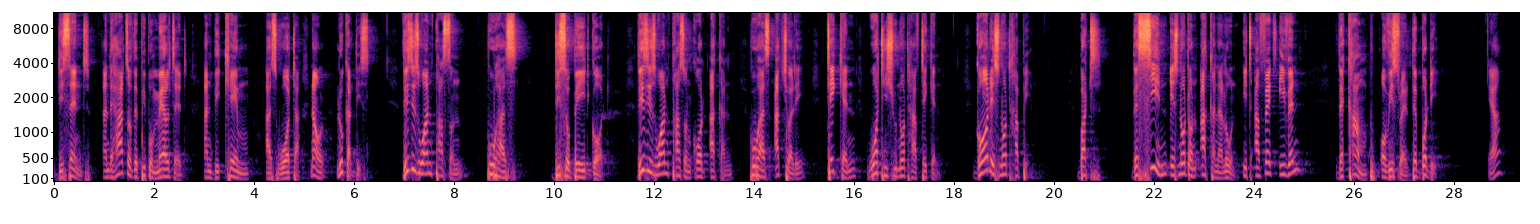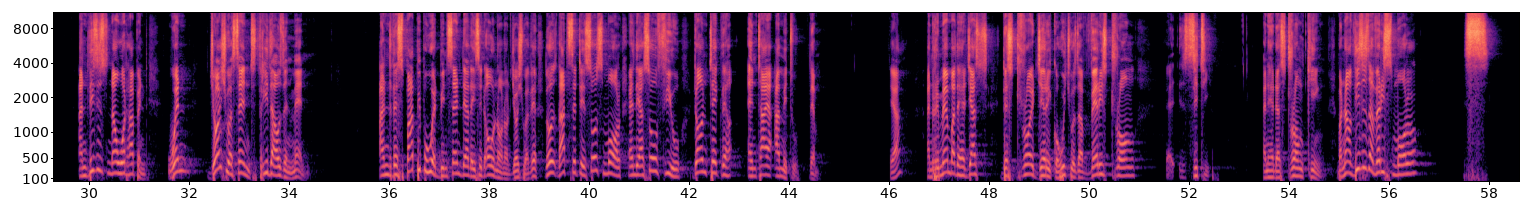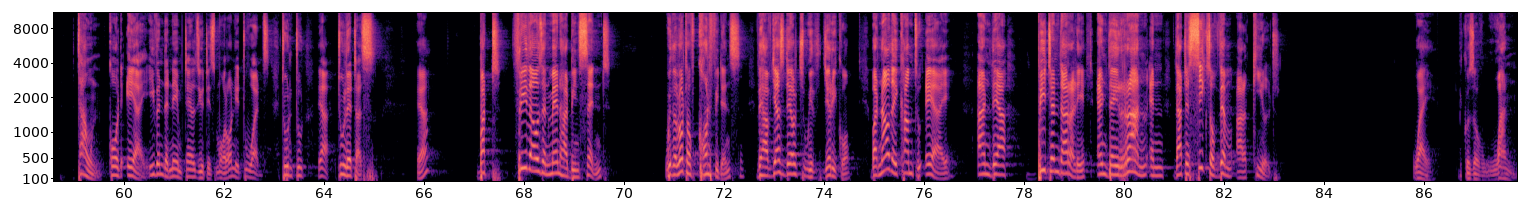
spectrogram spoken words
descent. And the hearts of the people melted and became as water. Now, look at this. This is one person who has disobeyed God. This is one person called Achan who has actually taken what he should not have taken. God is not happy. But the sin is not on Achan alone, it affects even the camp of Israel, the body. Yeah? And this is now what happened. When Joshua sent 3,000 men, and the spa people who had been sent there, they said, Oh, no, no, Joshua, those, that city is so small and they are so few, don't take the entire army to them. Yeah? And remember, they had just destroyed Jericho, which was a very strong uh, city and had a strong king. But now this is a very small town called Ai. Even the name tells you it is small, only two words, two, two, yeah, two letters. Yeah? But 3,000 men had been sent with a lot of confidence. They have just dealt with Jericho, but now they come to Ai and they are beaten thoroughly and they run, and that six of them are killed. Why? Because of one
